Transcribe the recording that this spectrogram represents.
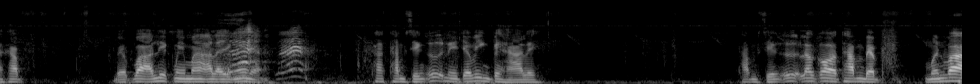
นะครับ แบบว่าเรียกไม่มาอะไรอย่างนี้เนี่ยมาถ้าทำเสียงเออเนี่ยจะวิ่งไปหาเลยทำเสียงเออแล้วก็ทำแบบเหมือนว่า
